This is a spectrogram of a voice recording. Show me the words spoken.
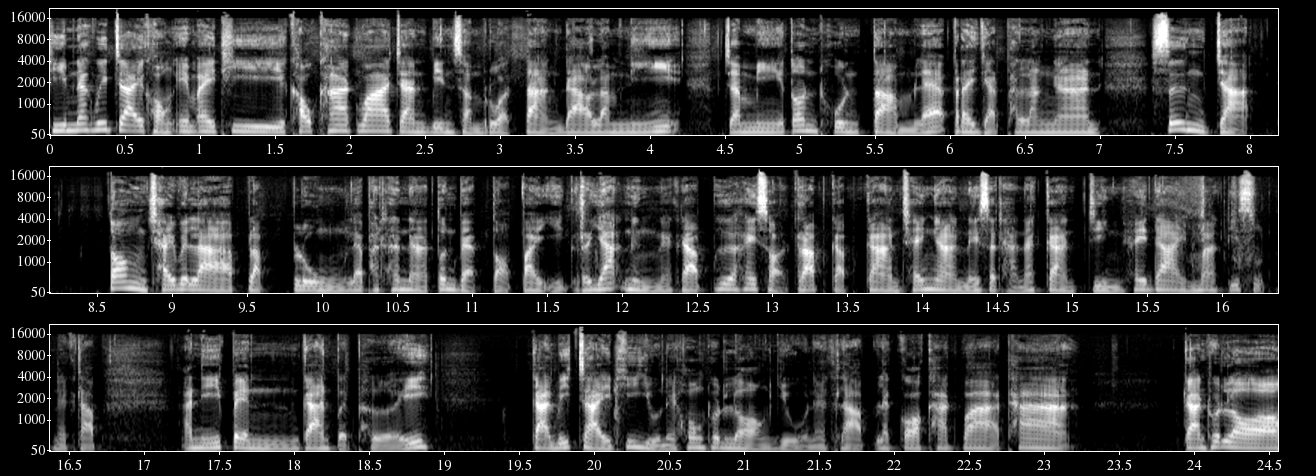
ทีมนักวิจัยของ MIT เขาคาดว่าจานบินสำรวจต่างดาวลำนี้ จะมีต้นทุนต่ำและประหยัดพลังงาน ซึ่งจะ ต้องใช้เวลาปรับปรุงและพัฒนาต้นแบบต่อไปอีกระยะหนึ่งนะครับ เพื่อให้สอดรับกับการใช้งานในสถานการณ์จริงให้ได้มากที่สุดนะครับ อันนี้เป็นการเปิดเผย การวิจัยที่อยู่ในห้องทดลองอยู่นะครับ และก็คาดว่าถ้าการทดลอง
